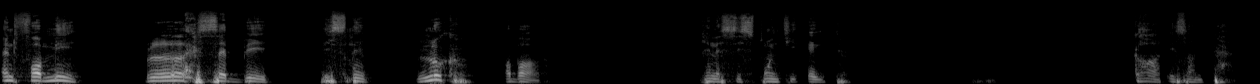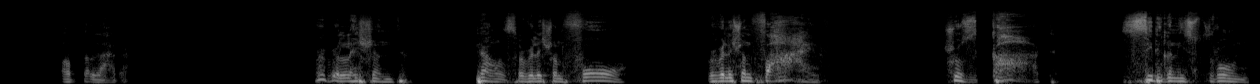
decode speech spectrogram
and for me. Blessed be his name. Look above. Genesis 28. God is on top of the ladder. Revelation tells Revelation 4, Revelation 5, shows God sitting on his throne.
